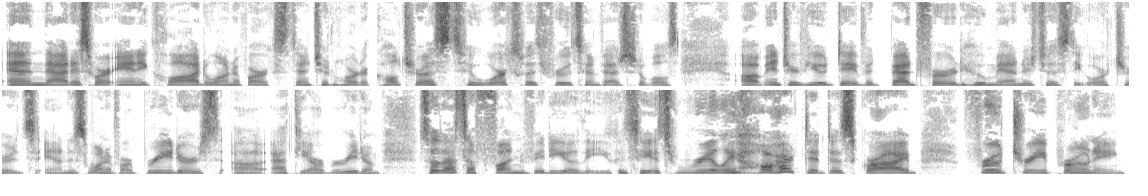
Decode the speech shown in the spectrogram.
And that is where Annie Klodd, one of our extension horticulturists who works with fruits and vegetables, um, interviewed David Bedford, who manages the orchards and is one of our breeders uh, at the Arboretum. So that's a fun video that you can see. It's really hard to describe fruit tree pruning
